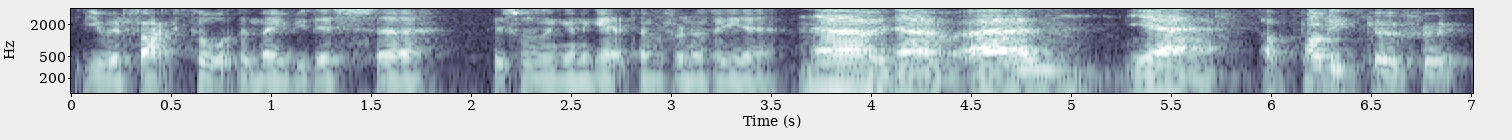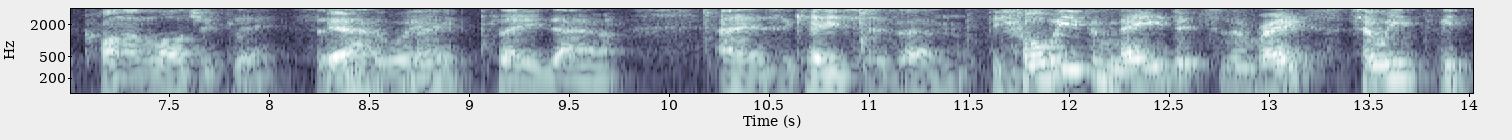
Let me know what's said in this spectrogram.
you in fact thought that maybe this uh, this wasn't going to get done for another year? No, no. Um, yeah, I'll probably go through it chronologically, so Yeah, the way mate. it played out. And it's a case of um, before we even made it to the race. So we we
